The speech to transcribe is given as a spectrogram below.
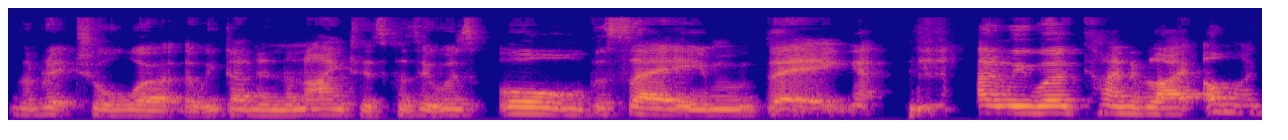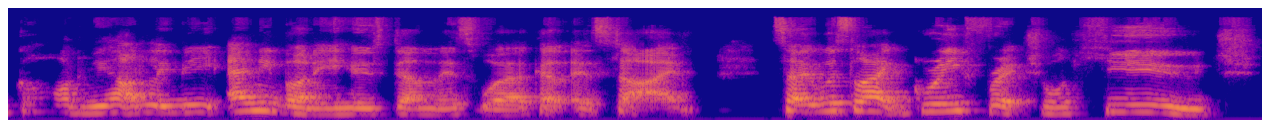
the ritual work that we'd done in the 90s because it was all the same thing. And we were kind of like, oh my God, we hardly meet anybody who's done this work at this time. So it was like grief ritual, huge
